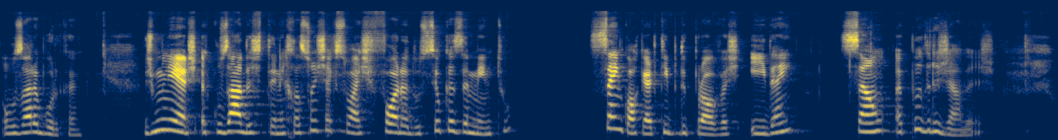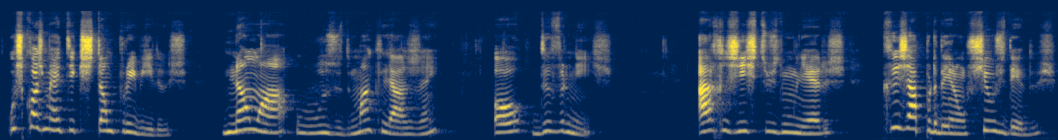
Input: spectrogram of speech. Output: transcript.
a usar a burca. As mulheres acusadas de terem relações sexuais fora do seu casamento sem qualquer tipo de provas, idem, são apedrejadas. Os cosméticos estão proibidos. Não há o uso de maquilhagem ou de verniz. Há registros de mulheres que já perderam os seus dedos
